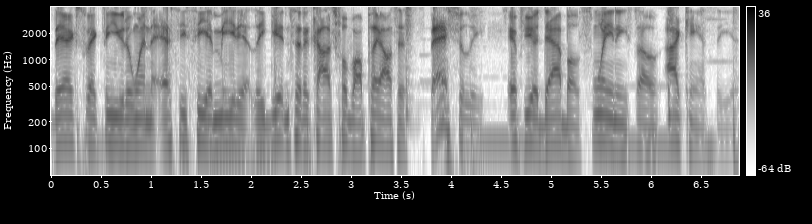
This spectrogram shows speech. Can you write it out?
they're expecting you to win the SEC immediately, get into the college football playoffs, especially if you're Dabo Swinney. So I can't see it.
